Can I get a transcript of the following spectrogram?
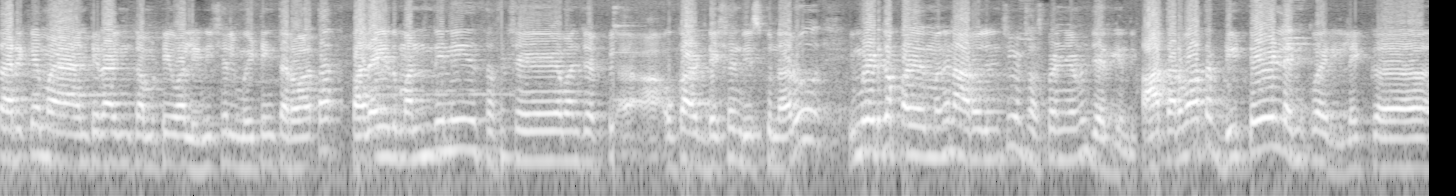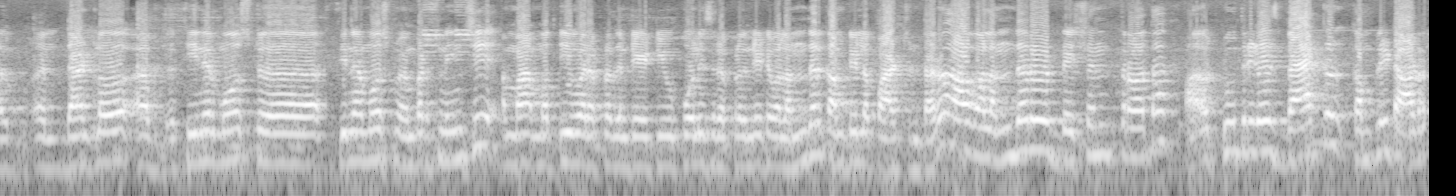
తారీఖే మా యాంటీ ర్యాగింగ్ కమిటీ వాళ్ళు ఇనిషియల్ మీటింగ్ తర్వాత పదహైదు మందిని సస్పెండ్ చేయమని చెప్పి ఒక డెసిషన్ తీసుకున్నారు. ఇమీడియట్గా పదహైదు మందిని ఆ రోజు నుంచి మేము సస్పెండ్ చేయడం జరిగింది. ఆ తర్వాత డీటెయిల్డ్ ఎంక్వైరీ లైక్ దాంట్లో senior most senior most members నుంచి మా రిప్రజెంటేటివ్ పోలీస్ రిప్రజెంటేటివ్ వాళ్ళందరూ కమిటీలో పార్ట్స్ ఉంటారు. ఆ వాళ్ళందరూ డెసిషన్ తర్వాత two three days back complete order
